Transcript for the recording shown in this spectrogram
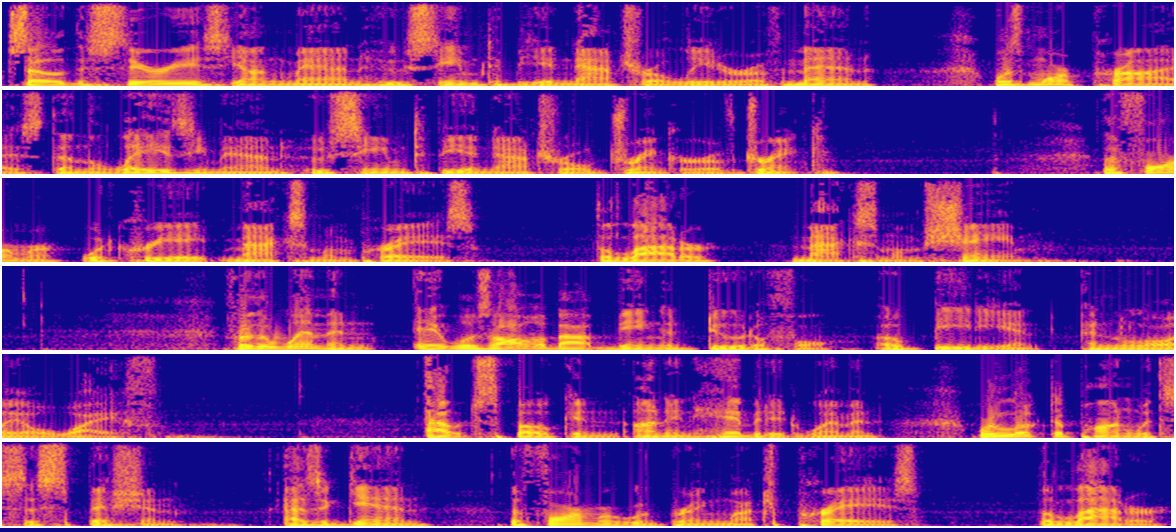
So the serious young man who seemed to be a natural leader of men was more prized than the lazy man who seemed to be a natural drinker of drink. The former would create maximum praise, the latter maximum shame. For the women, it was all about being a dutiful, obedient, and loyal wife. Outspoken, uninhibited women were looked upon with suspicion, as again, the former would bring much praise, the latter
